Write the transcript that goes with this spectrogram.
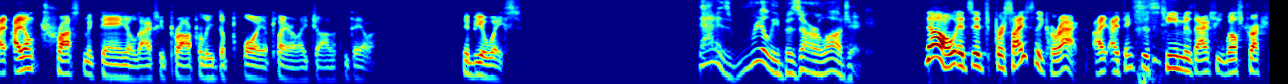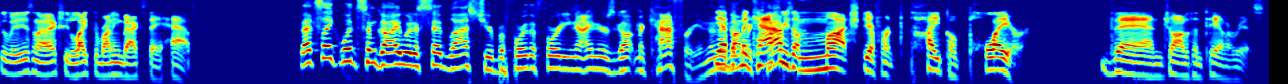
I, I don't trust McDaniel to actually properly deploy a player like Jonathan Taylor. It'd be a waste. that is really bizarre logic. No, it's it's precisely correct. I, I think this team is actually well structured the way it is, and I actually like the running backs they have. That's like what some guy would have said last year before the 49ers got McCaffrey. And then yeah, they but got McCaffrey's a much different type of player than Jonathan Taylor is.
